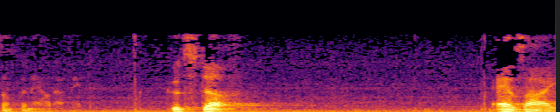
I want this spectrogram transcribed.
something out of it. Good stuff. As I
